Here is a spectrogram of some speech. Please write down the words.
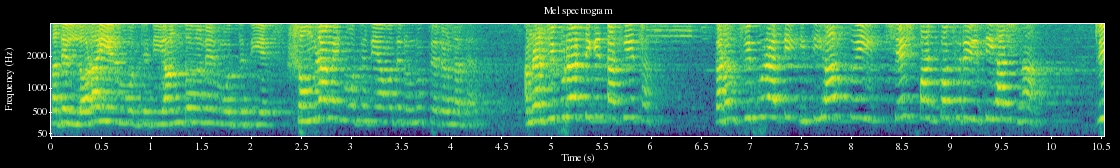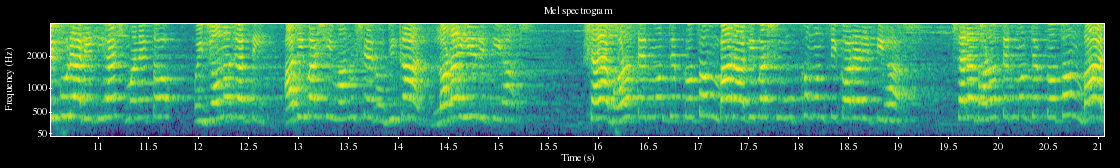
তাদের লড়াইয়ের মধ্যে দিয়ে, আন্দোলনের মধ্যে দিয়ে, সংগ্রামের মধ্যে দিয়ে আমাদের অনুপ্রেরণা দেয় আমরা ত্রিপুরার দিকে তাকিয়ে থাকি। কারণ ত্রিপুরাতে ইতিহাস তো এই শেষ পাঁচ বছরের ইতিহাস না। ত্রিপুরার ইতিহাস মানে তো ওই জনজাতি, আদিবাসী মানুষের অধিকার, লড়াইয়ের ইতিহাস। সারা ভারতের মধ্যে প্রথমবার আদিবাসী মুখ্যমন্ত্রী করার ইতিহাস। সারা ভারতের মধ্যে প্রথমবার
